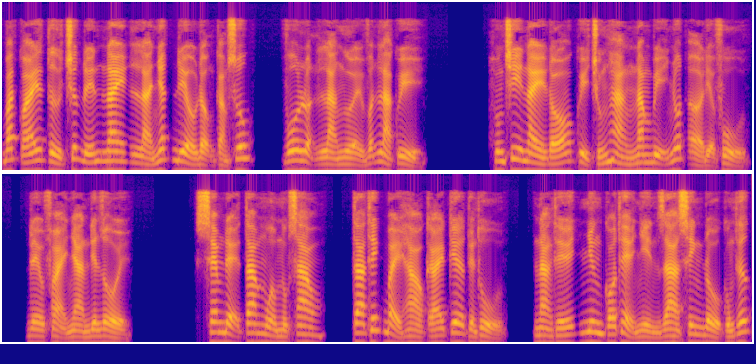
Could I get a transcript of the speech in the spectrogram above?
Bắt quái từ trước đến nay là nhất điều động cảm xúc, vô luận là người vẫn là quỷ. Hùng chi này đó quỷ chúng hàng năm bị nhốt ở địa phủ, đều phải nhàn điên rồi. Xem đệ tam mùa mục sao, ta thích bảy hào cái kia tuyển thủ, nàng thế nhưng có thể nhìn ra sinh đồ cung thức.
